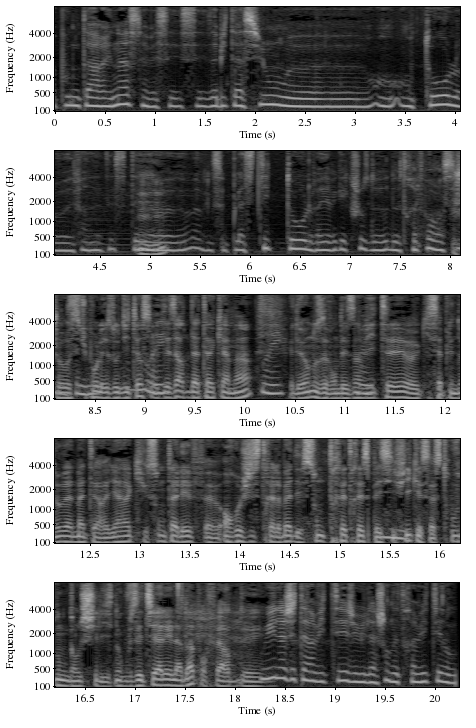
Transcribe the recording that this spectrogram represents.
à Punta Arenas, il y avait ces, habitations euh, en, tôle, enfin, c'était mhm. euh, avec ce plastique tôle, il y avait quelque chose de, très fort aussi. Je aussi pour les auditeurs, c'est le désert d'Atacama. Et d'ailleurs, nous avons des invités qui s'appelaient Nova Materia, qui sont allés enregistrer là-bas des sons très très spécifiques, et ça se trouve donc dans le Chili. Donc vous étiez allé là-bas pour faire des... Oui, là j'étais invité, j'ai eu la chance d'être invité dans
